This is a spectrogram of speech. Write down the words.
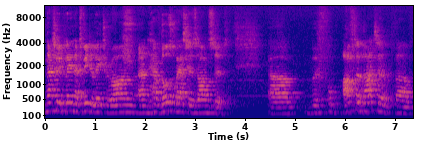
naturally play that video later on and have those questions answered. Um, before, after that, uh, uh,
